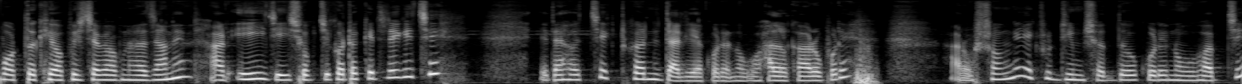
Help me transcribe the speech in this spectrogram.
বর্ত খেয়ে অফিস যাবে আপনারা জানেন। আর এই যে এই সবজি কটা কেটে রেখেছি, এটা হচ্ছে একটুখানি ডালিয়া করে নেব হালকার ওপরে আর ওর সঙ্গে একটু ডিম সেদ্ধও করে নেব ভাবছি।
